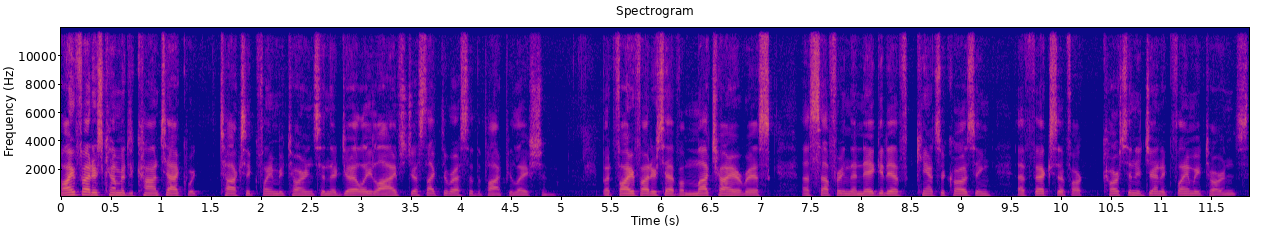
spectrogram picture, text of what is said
Firefighters come into contact with toxic flame retardants in their daily lives just like the rest of the population. But firefighters have a much higher risk of suffering the negative cancer causing effects of our carcinogenic flame retardants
